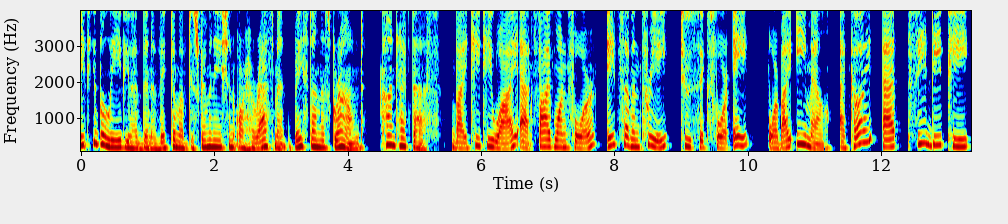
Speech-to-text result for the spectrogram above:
If you believe you have been a victim of discrimination or harassment based on this ground, contact us by TTY at 514-873-2648 or by email accueil at cdpdj.qc.ca.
